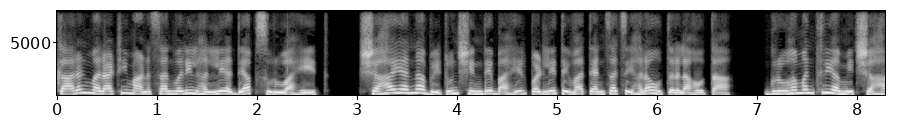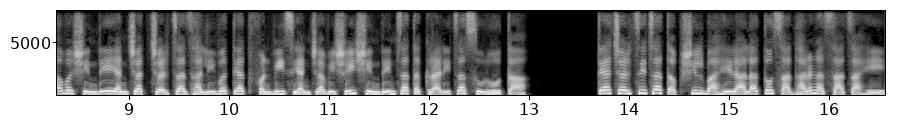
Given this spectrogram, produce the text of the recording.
कारण मराठी माणसांवरील हल्ले अद्याप सुरू आहेत. शहा यांना भेटून शिंदे बाहेर पडले तेव्हा त्यांचा चेहरा उतरला होता. गृहमंत्री अमित शहा व शिंदे यांच्यात चर्चा झाली व त्यात फडणवीस यांच्याविषयी शिंदेंचा तक्रारीचा सूर होता. त्या चर्चेचा तपशील बाहेर आला तो साधारण असाच आहे.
